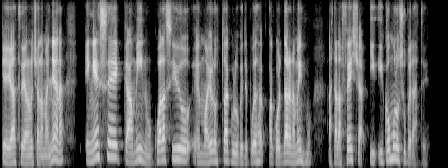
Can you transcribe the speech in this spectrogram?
que llegaste de la noche a la mañana, en ese camino, ¿cuál ha sido el mayor obstáculo que te puedes acordar ahora mismo hasta la fecha y, cómo lo superaste?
